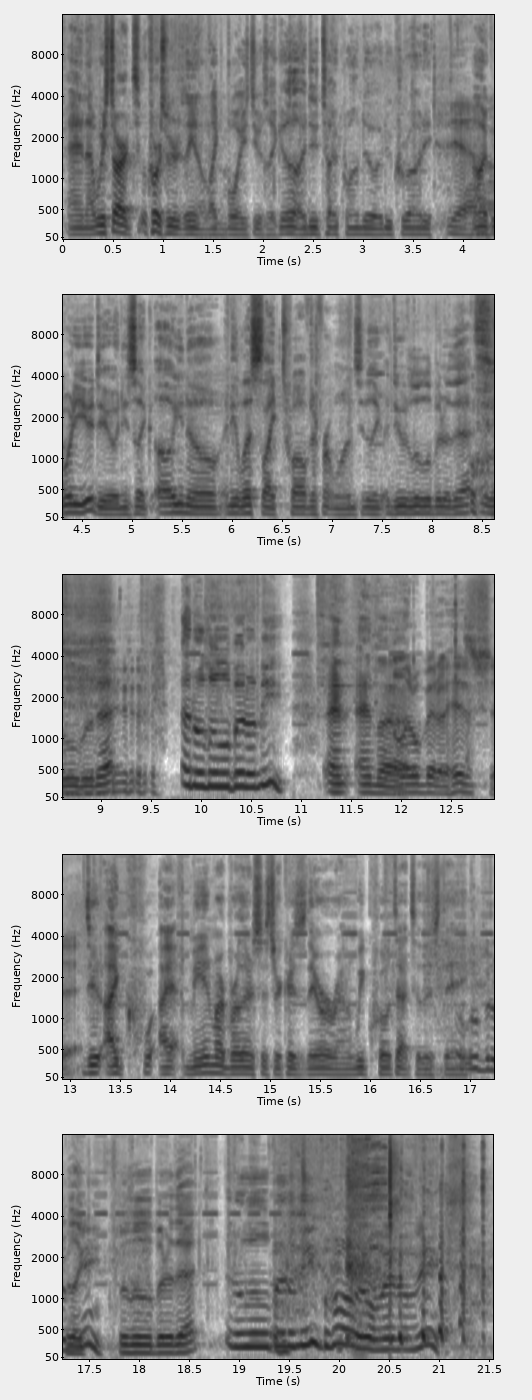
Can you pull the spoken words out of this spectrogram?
and uh, we started, of course, we were, you know, like boys do. It's like, oh, I do taekwondo, I do karate. Yeah. I'm like, what do you do? And he's like, oh, you know, and he lists like 12 different ones. He's like, I do a little bit of that, a little bit of that, and a little bit of me. And, and, uh, a little bit of his shit. Dude, I, qu- I, me and my brother and sister, because they were around, we quote that to this day. A little bit of We're like, me. A little bit of that, and a little bit of me. a little bit of me.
